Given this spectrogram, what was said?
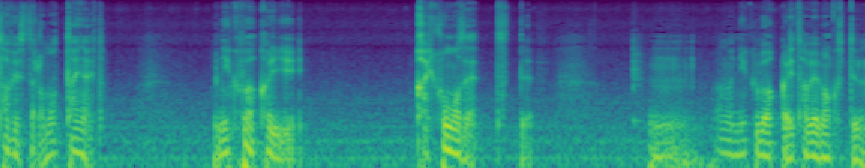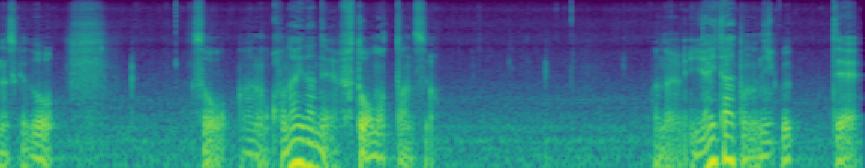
食べてたらもったいないと。肉ばっかり書き込もうぜっつって。うん、あの肉ばっかり食べまくってるんですけど、そう、あの、こないだね、ふと思ったんですよ。あの、焼いた後の肉って、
